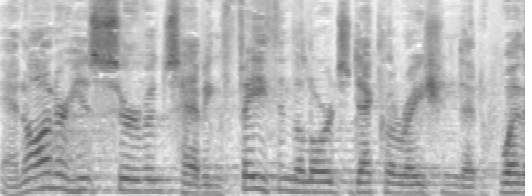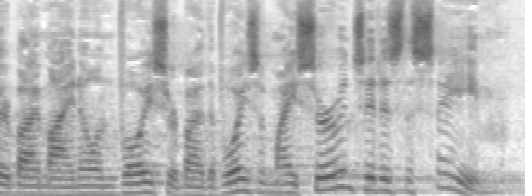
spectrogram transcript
and honor his servants, having faith in the Lord's declaration that whether by mine own voice or by the voice of my servants, it is the same.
